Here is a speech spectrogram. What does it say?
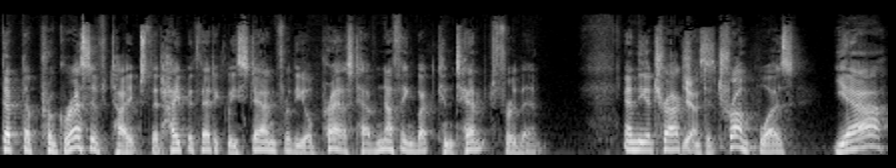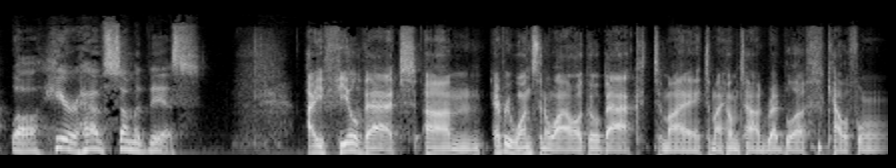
that the progressive types that hypothetically stand for the oppressed have nothing but contempt for them. And the attraction yes. to Trump was, yeah, well, here, have some of this. I feel that um, every once in a while I'll go back to my to my hometown, Red Bluff, California,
